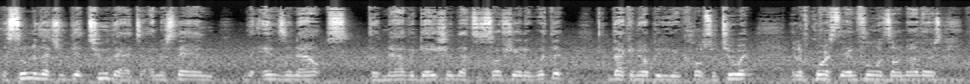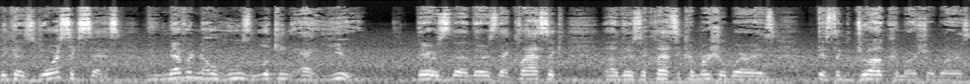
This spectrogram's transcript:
the sooner that you get to that, to understand the ins and outs, the navigation that's associated with it, that can help you to get closer to it. And of course, the influence on others, because your success, you never know who's looking at you. There's the there's that classic uh, there's a classic commercial where it's, it's the drug commercial, whereas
